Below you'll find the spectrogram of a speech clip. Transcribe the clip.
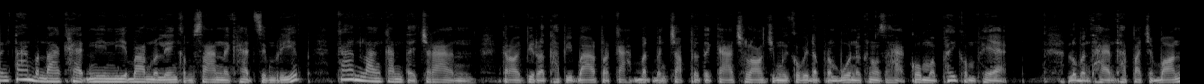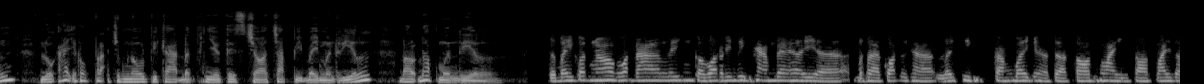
និងតាមបណ្ដាខេត្តនានាបានមកលេងកម្សាន្តនៅខេត្តសៀមរាបកើនឡើងកាន់តែច្រើនក្រោយពីរដ្ឋាភិបាលប្រកាសបិទបញ្ចប់ព្រឹត្តិការណ៍ឆ្លងជំងឺ Covid-19 នៅក្នុងសហគមន៍20កុម្ភៈ លោកបន្ថែមថាបច្ចុប្បន្នលោកអាចរកប្រាក់ចំណូលពីការដឹកភ្ញៀវទេសចរចាប់ពី30000រៀលដល់100,000រៀលទោះបីគាត់មកគាត់ដើរលេងក៏គាត់រៀនពីខាំដែរហើយបើថាគាត់ដូចថាលើជិះកង់3ចឹងទៅតថ្លៃតថ្លៃត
